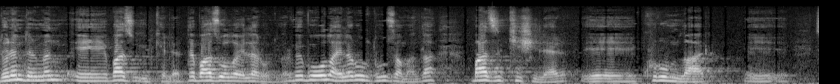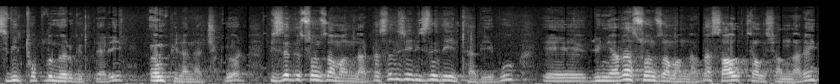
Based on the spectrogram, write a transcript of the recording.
dönem dönem e, bazı ülkelerde bazı olaylar oluyor ve bu olaylar olduğu zaman da bazı kişiler, e, kurumlar, e, sivil toplum örgütleri ön plana çıkıyor. Bizde de son zamanlarda sadece bizde değil tabii bu e, dünyada son zamanlarda sağlık çalışanları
